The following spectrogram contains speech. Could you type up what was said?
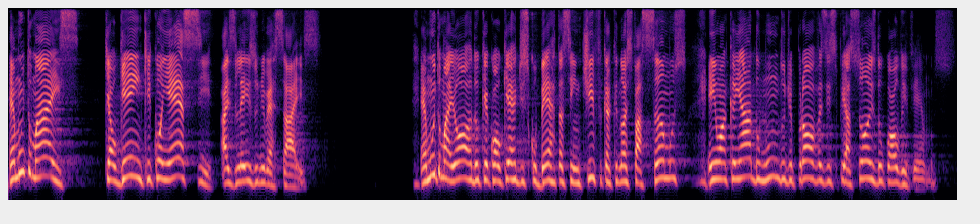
É muito mais que alguém que conhece as leis universais. É muito maior do que qualquer descoberta científica que nós façamos em um acanhado mundo de provas e expiações do qual vivemos.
